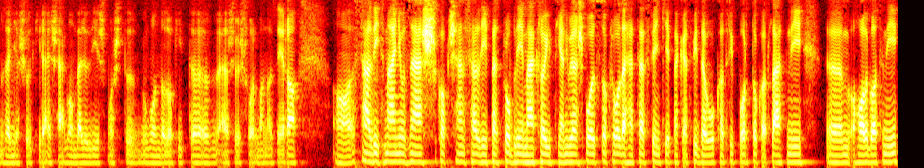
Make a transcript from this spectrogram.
az Egyesült Királyságon belül is. Most gondolok itt elsősorban azért a, a szállítmányozás kapcsán fellépett problémákra, itt ilyen üres polcokról lehetett fényképeket, videókat, riportokat látni, hallgatni,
